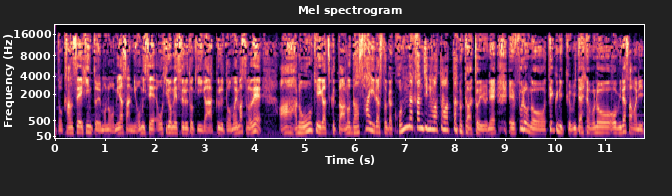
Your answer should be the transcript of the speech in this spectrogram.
ー、と、完成品というものを皆さんにお店、お披露目する時が来ると思いますので、ああ、あの OK が作ったあのダサいイラストがこんな感じにまとまったのかというね、えー、プロのテクニックみたいなものを皆様に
